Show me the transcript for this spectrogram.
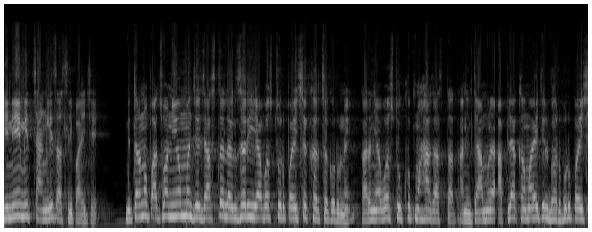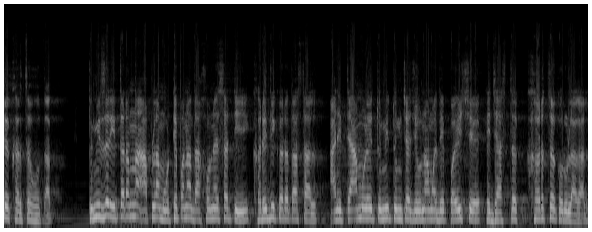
ही नेहमीच चांगलीच असली पाहिजे. मित्रांनो पाचवा नियम म्हणजे जास्त लक्झरी या वस्तूवर पैसे खर्च करू नये. कारण या वस्तू खूप महाग असतात आणि त्यामुळे आपल्या कमाईतील भरपूर पैसे खर्च होतात. तुम्ही जर इतरांना आपला मोठेपणा दाखवण्यासाठी खरेदी करत असाल आणि त्यामुळे तुम्ही तुमच्या जीवनामध्ये पैसे हे जास्त खर्च करू लागाल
